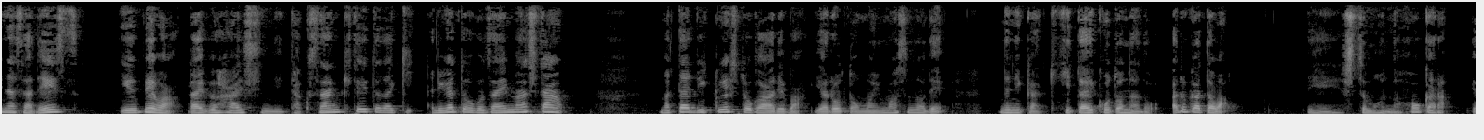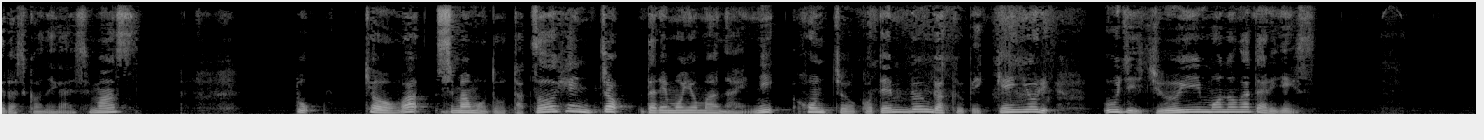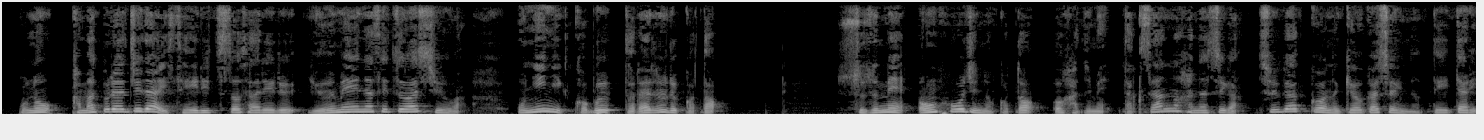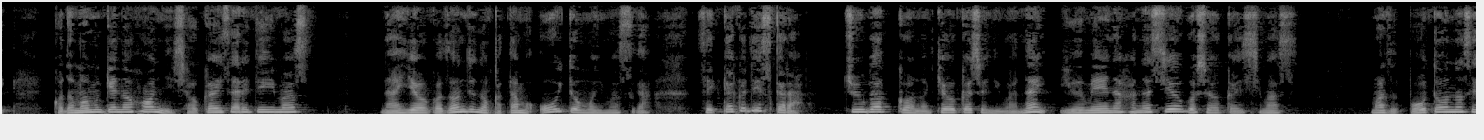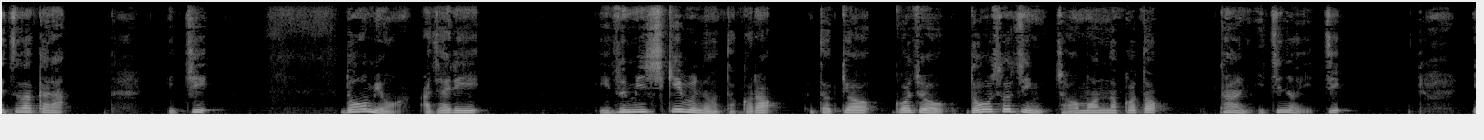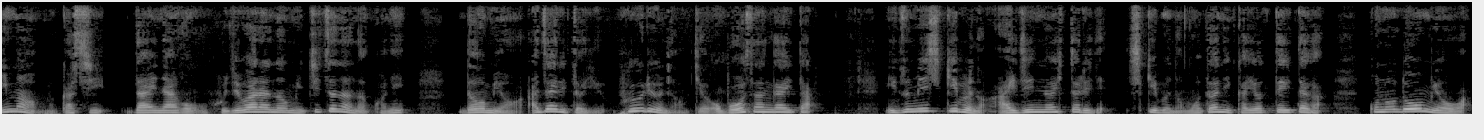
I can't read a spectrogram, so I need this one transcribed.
きなさです。ゆうべはライブ配信にたくさん来ていただきありがとうございました。またリクエストがあればやろうと思いますので、何か聞きたいことなどある方は、えー、質問の方からよろしくお願いします。と今日は島本達夫編著誰も読まないに本庁古典文学別件より宇治十院物語です。この鎌倉時代成立とされる有名な説話集は鬼にこぶ取られること、スズメ恩法寺のことをはじめたくさんの話が中学校の教科書に載っていたり子供向けの本に紹介されています。内容をご存知の方も多いと思いますが、せっかくですから、中学校の教科書にはない有名な話をご紹介します。まず冒頭の説話から。1、道明あじゃり、泉式部のところ、度胸。五条。道祖人弔問のこと、漢1の1。今は昔、大納言藤原道綱の子に、道明あじゃりという風流のお坊さんがいた。泉式部の愛人の一人で。式部のもとに通っていたが、この道明は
